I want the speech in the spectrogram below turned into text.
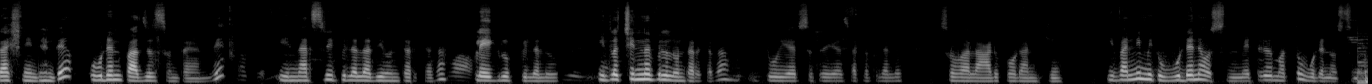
అట్రాక్షన్ ఏంటంటే వుడెన్ పజిల్స్ ఉంటాయండి. ఈ నర్సరీ పిల్లలు అది ఉంటారు కదా ప్లే గ్రూప్ పిల్లలు. ఇంట్లో చిన్న పిల్లలు ఉంటారు కదా టూ ఇయర్స్ త్రీ ఇయర్స్ అట్లా పిల్లలు. సో వాళ్ళు ఆడుకోవడానికి ఇవన్నీ మీకు వుడెనే వస్తుంది. మెటీరియల్ మొత్తం వుడెన్ వస్తుంది.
